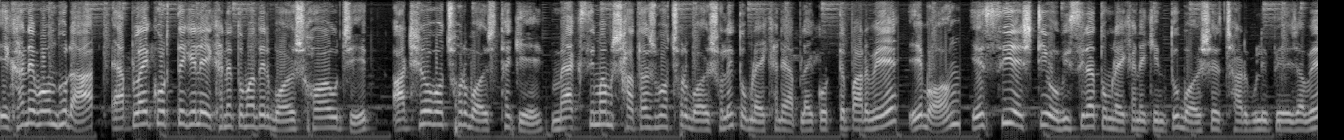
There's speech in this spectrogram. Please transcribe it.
এখানে বন্ধুরা অ্যাপ্লাই করতে গেলে এখানে তোমাদের বয়স হওয়া উচিত আঠেরো বছর বয়স থেকে ম্যাক্সিমাম সাতাশ বছর বয়স হলে তোমরা এখানে অ্যাপ্লাই করতে পারবে এবং এসসি এসটি ওবিসিরা তোমরা এখানে কিন্তু বয়সের ছাড়গুলি পেয়ে যাবে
